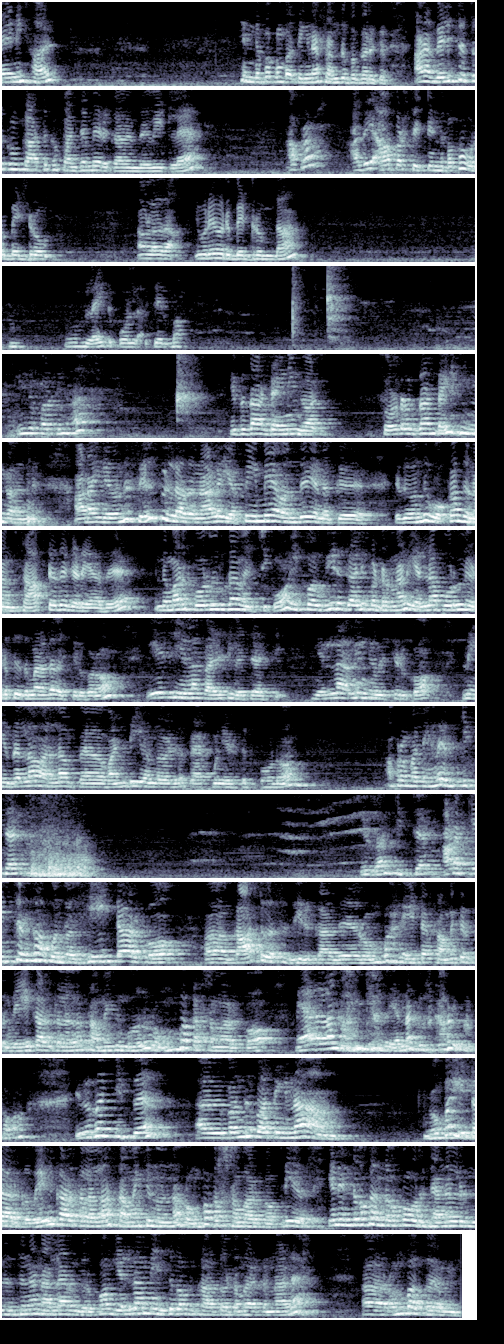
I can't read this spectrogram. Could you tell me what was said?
டைனிங் ஹால் இந்த பக்கம் பார்த்தீங்கன்னா சந்து பக்கம் இருக்குது ஆனால் வெளிச்சத்துக்கும் காற்றுக்கும் பஞ்சமே இருக்காது இந்த வீட்டில் அப்புறம் அதே ஆப்போசிட் இந்த பக்கம் ஒரு பெட்ரூம் அவ்வளோதான் ஒரே ஒரு பெட்ரூம் தான். லைட்டு போடல. சரிப்பா இங்கே பார்த்தீங்கன்னா இதுதான் டைனிங் ஹால் சொல்கிறது தான் டைனிங் ஹால்னு ஆனால் இங்கே வந்து செல்ஃப் இல்லாதனால எப்பயுமே வந்து எனக்கு இது வந்து உட்காந்து நாங்கள் சாப்பிட்டதே கிடையாது. இந்த மாதிரி பொருள் தான் வச்சுக்குவோம். இப்போ வீடு காலி பண்ணுறதுனால எல்லா பொருளும் எடுத்து இது மேலே தான் வச்சுருக்குறோம் ஏசியெல்லாம் கழட்டி வச்சாச்சு. எல்லாமே இங்கே வச்சுருக்கோம். இன்னும் இதெல்லாம் எல்லாம் பே- வண்டி அந்த இடத்துல பேக் பண்ணி எடுத்துகிட்டு போகணும். அப்புறம் பார்த்தீங்கன்னா இது கிச்சன் இதுதான் கிச்சன் ஆனால் கிச்சன் தான் கொஞ்சம் ஹீட்டாக இருக்கும். காற்று வசதி இருக்காது. ரொம்ப ஹைட்டாக சமைக்கிறதுக்கு வெயில் காலத்துலலாம் சமைக்கும்போது ரொம்ப கஷ்டமாக இருக்கும். மேலெல்லாம் காமிக்காது. என்ன பிஸ்காக இருக்கும். இதுதான் கிச்சன் அது வந்து பார்த்தீங்கன்னா ரொம்ப ஹீட்டாக இருக்கும். வெயில் காலத்துலலாம் சமைக்கணும்னா ரொம்ப கஷ்டமாக இருக்கும். அப்படியே ஏன்னா இந்த பக்கம் இந்த பக்கம் ஒரு ஜன்னல் இருந்துச்சுன்னா நல்லா இருந்திருக்கும். எல்லாமே இந்த பக்கம் காத்தோட்டமாக இருக்கறனால ரொம்ப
